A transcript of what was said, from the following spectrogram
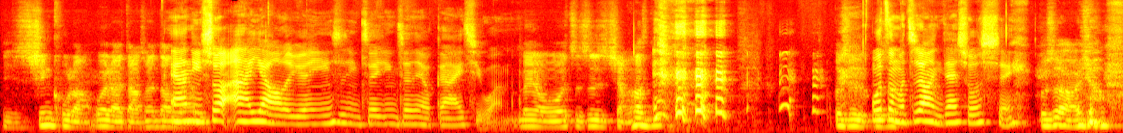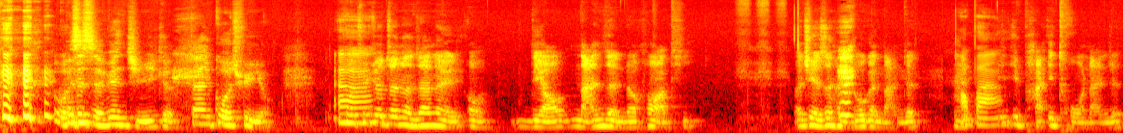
你辛苦了，未来打算到哎呀，哪里？你说阿耀的原因是你最近真的有跟他一起玩吗？没有，我只是想要 不是，我怎么知道你在说谁？不是啊，有？我是随便举一个，但是过去有，过去嗯，就真的在那里哦聊男人的话题，而且是很多个男人，嗯好吧一一排一坨男人，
